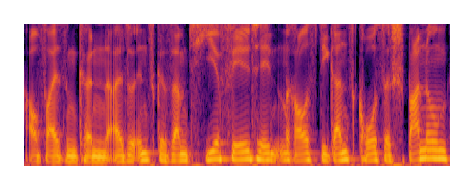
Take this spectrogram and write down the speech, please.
aufweisen können. Also insgesamt hier fehlte hinten raus die ganz große Spannung.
